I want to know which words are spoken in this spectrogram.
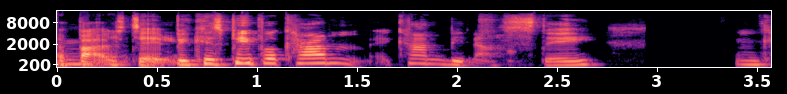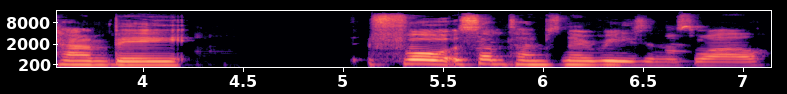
about it because people can it can be nasty and can be for sometimes no reason as well.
